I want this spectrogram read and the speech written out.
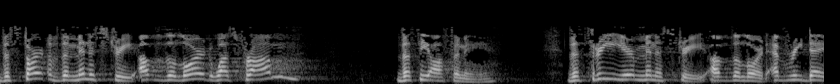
the start of the ministry of the Lord was from the Theophany the three year ministry of the Lord every day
